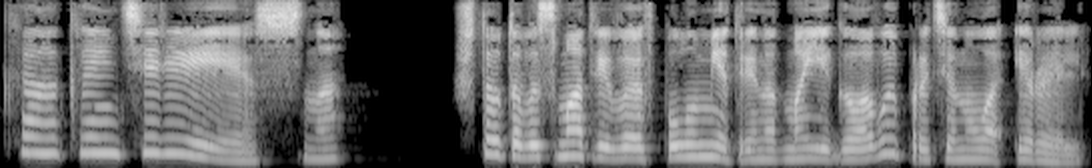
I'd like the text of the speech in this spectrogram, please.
«Как интересно!» Что-то высматривая в полуметре над моей головой, протянула Ирель.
